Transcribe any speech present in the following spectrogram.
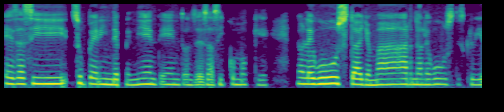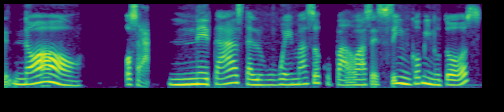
es así súper independiente, entonces así como que no le gusta llamar, no le gusta escribir. No, o sea, neta, hasta el güey más ocupado hace cinco minutos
